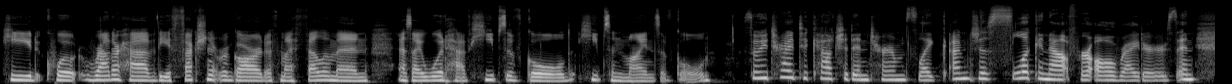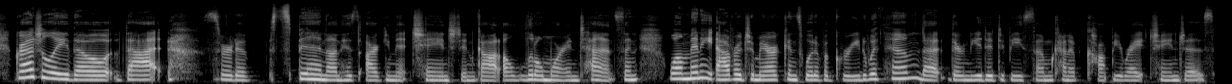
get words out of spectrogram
he'd, quote, rather have the affectionate regard of my fellow men as I would have heaps of gold, heaps and mines of gold. So he tried to couch it in terms like, I'm just looking out for all writers. And gradually, though, that sort of spin on his argument changed and got a little more intense. And while many average Americans would have agreed with him that there needed to be some kind of copyright changes,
